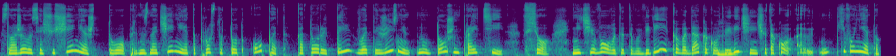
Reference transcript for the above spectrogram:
сложилось ощущение, что что предназначение — это просто тот опыт, который ты в этой жизни ну, должен пройти. Все. Ничего вот этого великого, да, какого-то mm-hmm. величия, ничего такого, а, его нету.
